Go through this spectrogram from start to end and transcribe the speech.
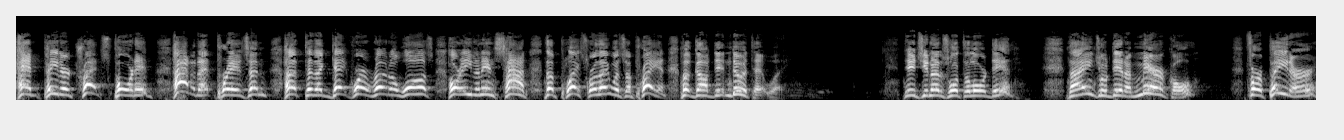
had Peter transported out of that prison up to the gate where Rhoda was or even inside the place where they was a praying. But God didn't do it that way. Did you notice what the Lord did? The angel did a miracle for Peter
